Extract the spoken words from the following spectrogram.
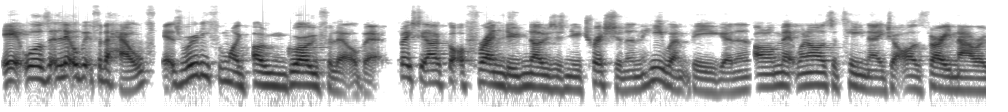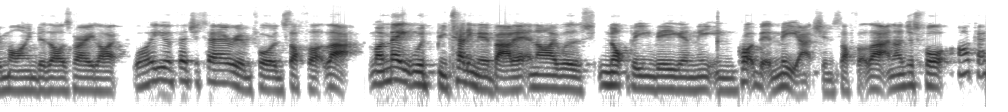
It was a little bit for the health. It was really for my own growth a little bit. Basically, I've got a friend who knows his nutrition and he went vegan. And I'll admit, when I was a teenager, I was very narrow minded. I was very like, why are you a vegetarian for? And stuff like that. My mate would be telling me about it and I was not being vegan, eating quite a bit of meat actually and stuff like that. And I just thought, okay,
